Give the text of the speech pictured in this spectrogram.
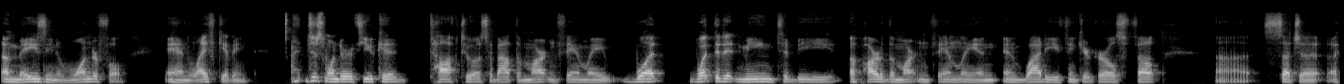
amazing and wonderful and life giving. I just wonder if you could talk to us about the Martin family. What what did it mean to be a part of the Martin family, and and why do you think your girls felt uh, such a, a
